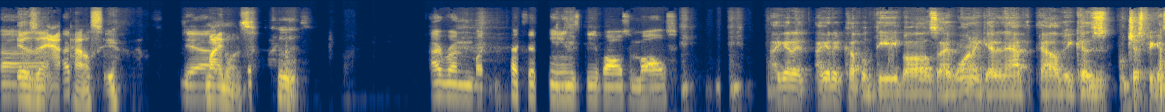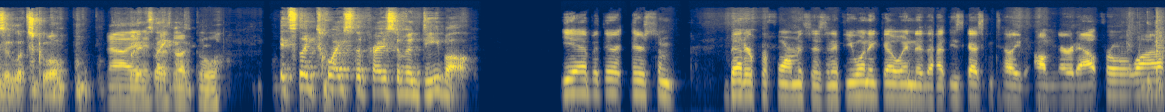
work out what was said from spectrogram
Uh, it was an app I- house. yeah, Mine was. I run like Tech 15s, DBALs, and balls. I got a I got a couple DBALs. I want to get an ATPIAL because just because it looks cool. Uh, it it's does like- look cool. It's like twice the price of a DBAL. Yeah, but there there's some better performances, and if you want to go into that, these guys can tell you I'll nerd out for a while.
